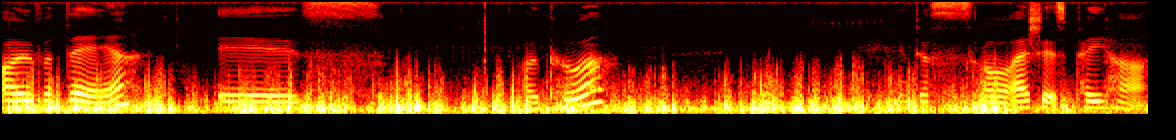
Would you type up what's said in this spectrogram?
over there is Opua. Oh, actually, it's Paihia.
